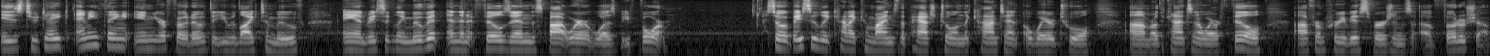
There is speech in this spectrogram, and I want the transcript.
is to take anything in your photo that you would like to move and basically move it and then it fills in the spot where it was before. So it basically kind of combines the patch tool and the content aware tool um, or the content aware fill uh, from previous versions of Photoshop.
